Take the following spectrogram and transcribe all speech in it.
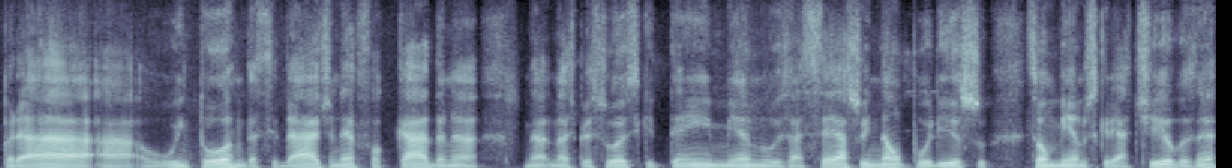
para o entorno da cidade, né, focada na, na, nas pessoas que têm menos acesso e não por isso são menos criativas. Né?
